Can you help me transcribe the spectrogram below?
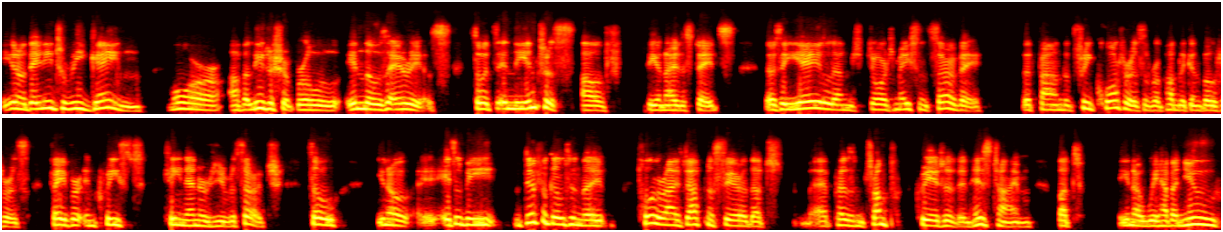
you know they need to regain more of a leadership role in those areas. So it's in the interests of the United States. There's a Yale and George Mason survey that found that three quarters of Republican voters favor increased clean energy research. So, you know, it'll be difficult in the polarized atmosphere that uh, President Trump created in his time. But, you know, we have a new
